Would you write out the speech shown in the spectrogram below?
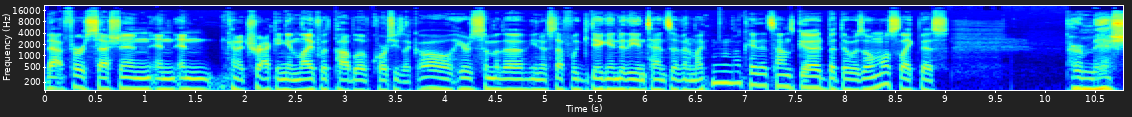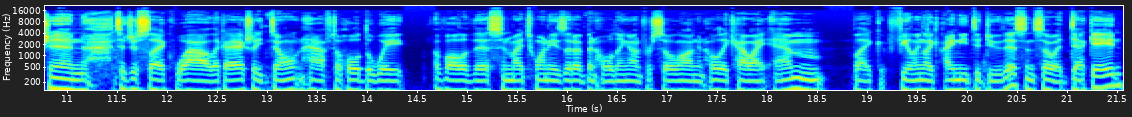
that first session and and kind of tracking in life with Pablo. Of course, he's like, oh, here's some of the you know stuff we dig into the intensive, and I'm like, mm, okay, that sounds good. But there was almost like this permission to just like, wow, like I actually don't have to hold the weight of all of this in my 20s that I've been holding on for so long. And holy cow, I am like feeling like I need to do this. And so a decade,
